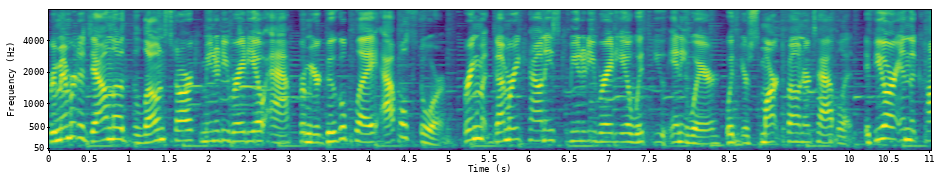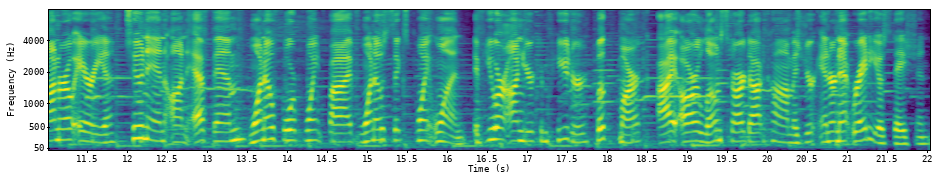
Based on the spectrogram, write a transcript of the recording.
Remember to download the Lone Star Community Radio app from your Google Play Apple Store. Bring Montgomery County's community radio with you anywhere with your smartphone or tablet. If you are in the Conroe area, tune in on FM 104.5, 106.1. If you are on your computer, bookmark irlonestar.com as your internet radio station.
